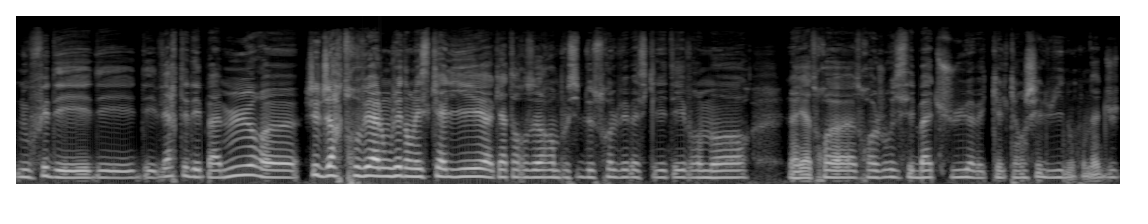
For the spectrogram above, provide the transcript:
nous fait des, des, vertes et des pas mûres. j'ai déjà retrouvé allongé dans l'escalier à 14h, impossible de se relever parce qu'il était ivre mort. Là, il y a trois, trois jours, il s'est battu avec quelqu'un chez lui, donc on a dû,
